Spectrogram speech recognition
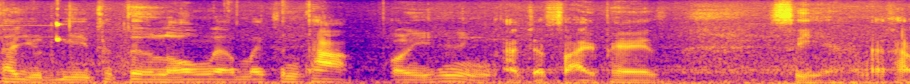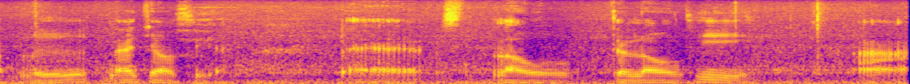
ถ้า USB tester ลองแล้วไม่ขึ้นภาพกรณีที่หนึ่งอาจจะสายแพรเสียนะครับ หรือหน้าจอเสีย แต่เราจะลองที่อ่า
